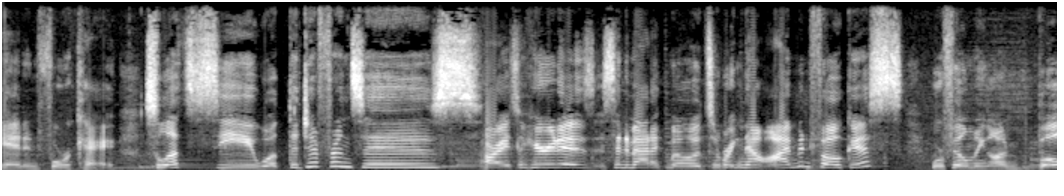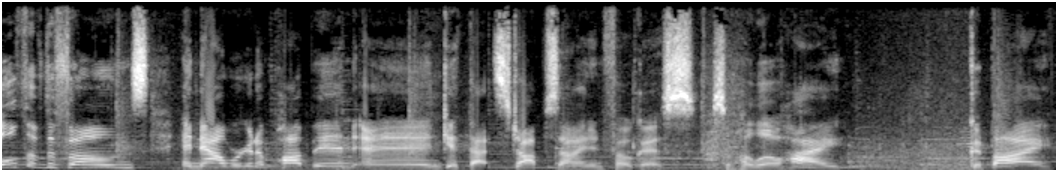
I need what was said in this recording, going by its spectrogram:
and in 4K. So let's see what the difference is. All right, so here it is, cinematic mode. So right now, I'm in focus. We're filming on both of the phones, and now we're going to pop in and get that stop sign in focus. So hello, hi, goodbye.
